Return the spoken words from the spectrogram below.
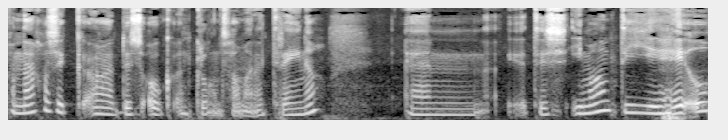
Vandaag was ik uh, dus ook een klant van me aan het trainen. En het is iemand die heel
